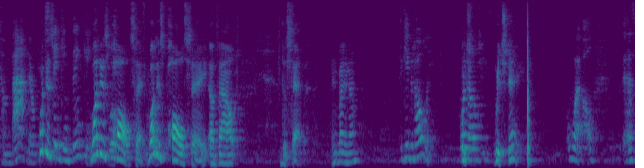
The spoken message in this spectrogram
combat their What is- stinking thinking. What does Paul say? What does Paul say about the Sabbath? Anybody know? To keep it holy. Or Which, no, which day? Well, that's,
